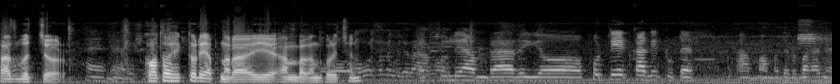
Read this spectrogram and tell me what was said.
পাঁচ বছর হ্যাঁ হ্যাঁ। কত হেক্টরে আপনারা এই আম বাগান করেছেন? অ্যাকচুয়ালি আমরা ইয় ফোর্টি এইট কানে টোটাল আম আমাদের বাগানে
